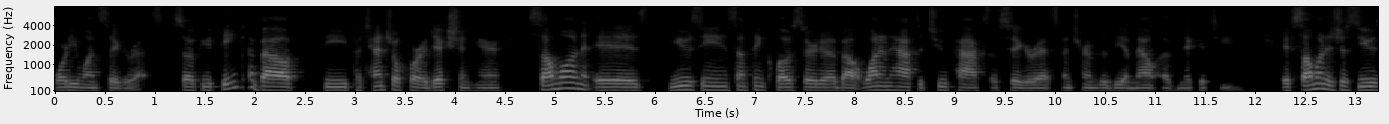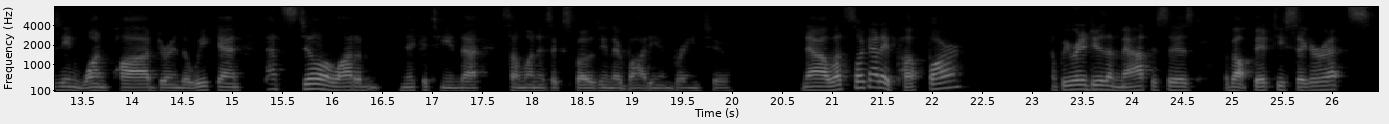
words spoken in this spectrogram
41 cigarettes. So if you think about the potential for addiction here, someone is using something closer to about one and a half to two packs of cigarettes in terms of the amount of nicotine. If someone is just using one pod during the weekend, that's still a lot of nicotine that someone is exposing their body and brain to. Now, let's look at a puff bar. If we were to do the math, this is about 50 cigarettes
